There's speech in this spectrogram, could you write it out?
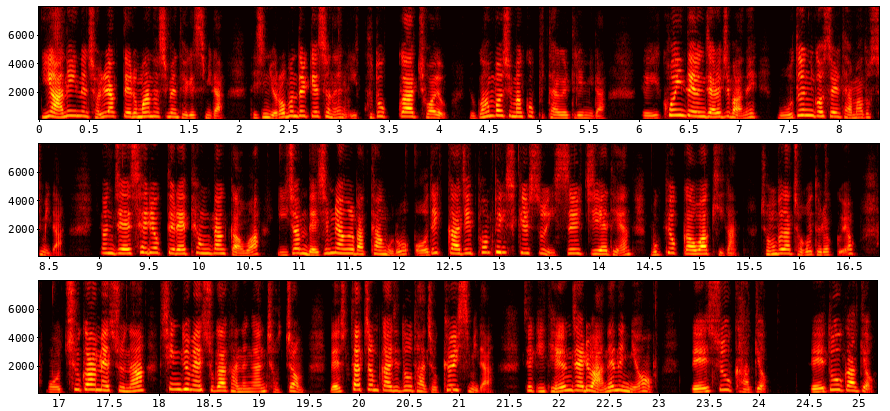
이 안에 있는 전략대로만 하시면 되겠습니다. 대신 여러분들께서는 이 구독과 좋아요 이거 한 번씩만 꼭 부탁을 드립니다. 네, 이 코인 대응 자료집 안에 모든 것을 담아뒀습니다. 현재 세력들의 평단가와 이전 매집량을 바탕으로 어디까지 펌핑시킬 수 있을지에 대한 목표가와 기간 전부 다 적어드렸고요. 뭐 추가 매수나 신규 매수가 가능한 저점, 매수 타점까지도 다 적혀 있습니다. 즉 이 대응 자료 안에는요. 매수 가격, 매도 가격,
